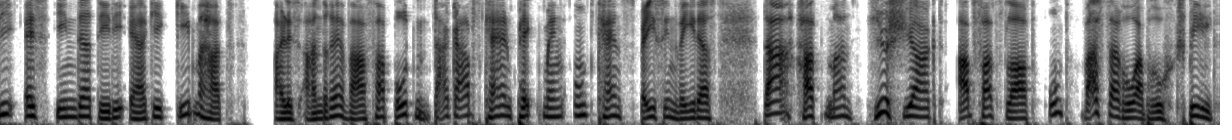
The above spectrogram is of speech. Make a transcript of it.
die es in der DDR gegeben hat. Alles andere war verboten. Da gab's kein Pac-Man und kein Space Invaders. Da hat man Hirschjagd, Abfahrtslauf und Wasserrohrbruch gespielt.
